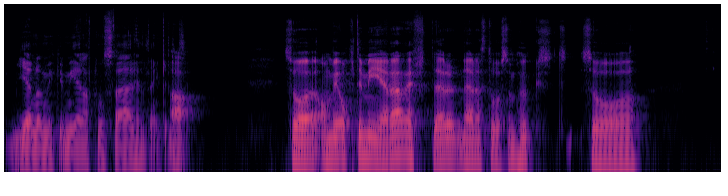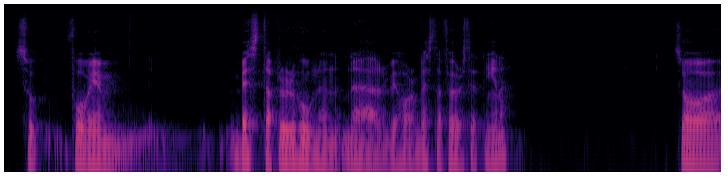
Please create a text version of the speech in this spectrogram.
Genom mycket mer atmosfär helt enkelt. Ja. Så om vi optimerar efter när den står som högst så, så får vi en bästa produktionen när vi har de bästa förutsättningarna. Så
